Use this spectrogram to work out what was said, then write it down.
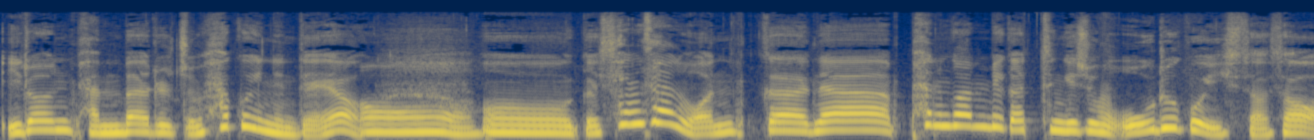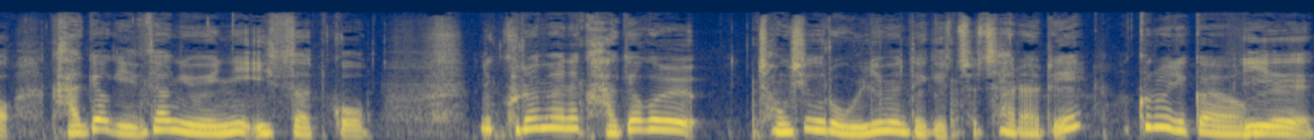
이런 반발을 좀 하고 있는데요. 어. 어, 그 생산 원가나 판관비 같은 게 좀 오르고 있어서 가격 인상 요인이 있었고. 근데 그러면은 가격을 정식으로 올리면 되겠죠, 차라리. 그러니까요. 예.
